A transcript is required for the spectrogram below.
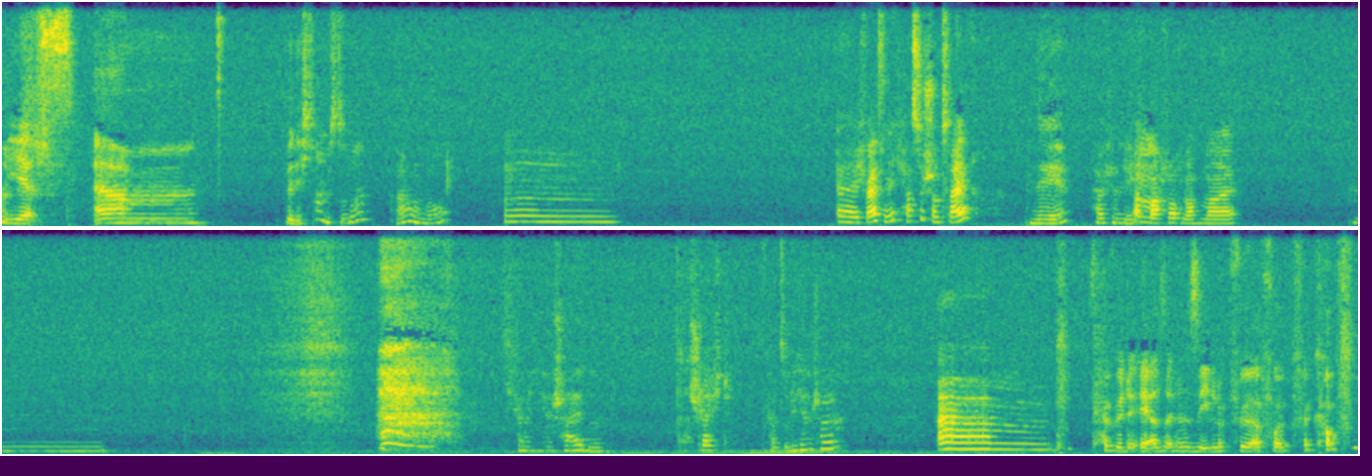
yes. Ähm, bin ich dran? Bist du dran? I don't know. Mm, äh, ich weiß nicht, hast du schon zwei? Nee, habe ich noch nicht. Dann mach doch nochmal. Hm. Ich kann mich nicht entscheiden. Das ist schlecht. Kannst du dich entscheiden? Würde eher seine Seele für Erfolg verkaufen?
